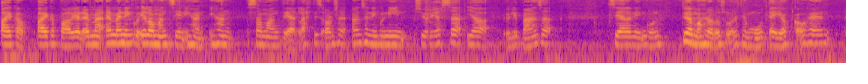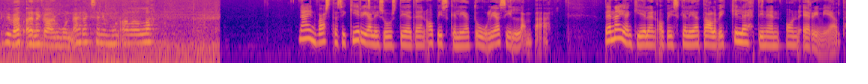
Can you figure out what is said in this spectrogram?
aika, aika paljon. En mä, en mä niin Ilomantsiin ihan, ihan saman tien lähtisi. On se, on se niin, niin syrjässä ja ylipäänsä siellä niin kuin työmahdollisuudet ja muut ei ole kauhean hyvät ainakaan mun nähdäkseni mun alalla. Näin vastasi kirjallisuustieteen opiskelija Tuulia Sillanpää. Venäjän kielen opiskelija Talvikki Lehtinen on eri mieltä.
